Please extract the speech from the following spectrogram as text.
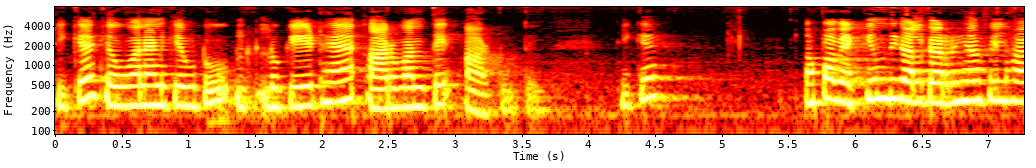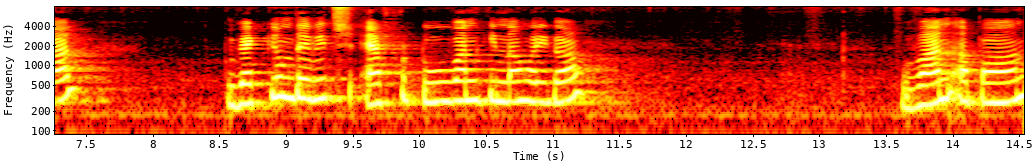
ठीक है? Q one and Q two locate है आर वन से आर टू से ਤੇ ਠੀਕ ਹੈ ਆਪਾਂ ਵੈਕਿਊਮ ਦੀ ਗੱਲ ਕਰ ਰਹੇ ਹਾਂ ਫਿਲਹਾਲ एफ़ टू वन कि होएगा? One upon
